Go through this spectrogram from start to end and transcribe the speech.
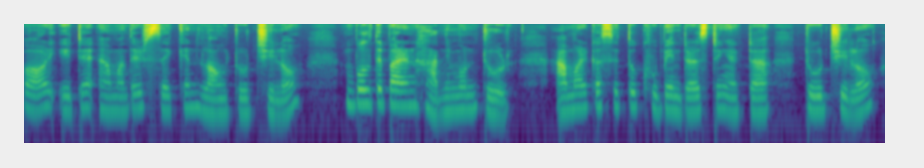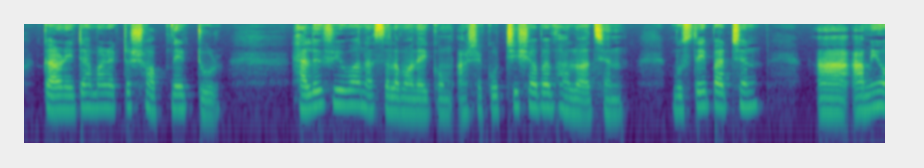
পর এটা আমাদের সেকেন্ড লং ট্যুর ছিল। বলতে পারেন হানিমুন ট্যুর আমার কাছে তো খুব ইন্টারেস্টিং একটা ট্যুর ছিল, কারণ এটা আমার একটা স্বপ্নের ট্যুর হ্যালো এভরিওয়ান আসসালামু আলাইকুম। আশা করছি সবাই ভালো আছেন। বুঝতেই পারছেন? আমিও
